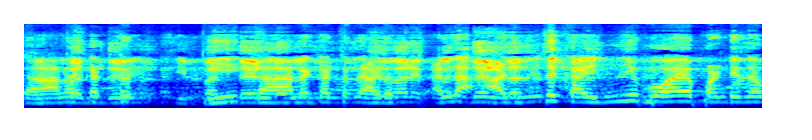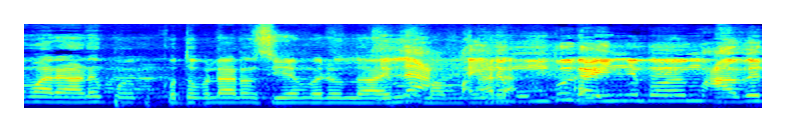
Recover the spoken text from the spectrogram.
കാലഘട്ടം ഈ? കാലഘട്ടത്തിൽ അടുത്ത് അല്ല അടുത്ത് കഴിഞ്ഞു പോയ പണ്ഡിതന്മാരാണ് കുത്തുപുലാരം സി എം വരുന്ന മുമ്പ് കഴിഞ്ഞു പോയും അവർ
